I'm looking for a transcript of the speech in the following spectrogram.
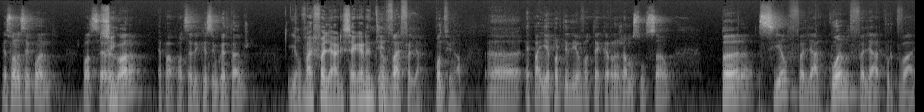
Eu só não sei quando. Pode ser Sim. agora, epá, pode ser daqui a 50 anos. Ele vai falhar, isso é garantido. Ele vai falhar. Ponto final. Uh, epá, e a partir daí eu vou ter que arranjar uma solução para, se ele falhar, quando falhar, porque vai,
